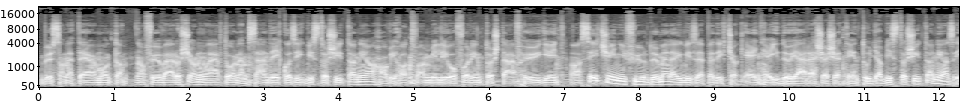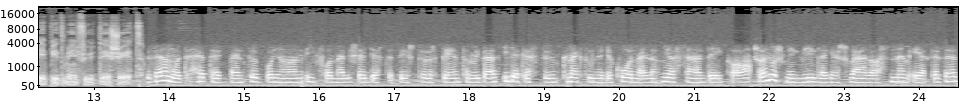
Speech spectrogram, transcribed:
Bőszanete elmondta, a főváros januártól nem szándékozik biztosítani a havi 60 millió forintos távhőigényt, a Széchenyi fürdő melegvize pedig csak enyhe időjárás esetén tudja biztosítani az építmény fűtését. Az elmúlt hetekben több olyan informális egyeztetés történt, amivel igyekeztünk megtudni, hogy a kormánynak mi a szándéka. Sajnos még végleges válasz nem érkezett,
